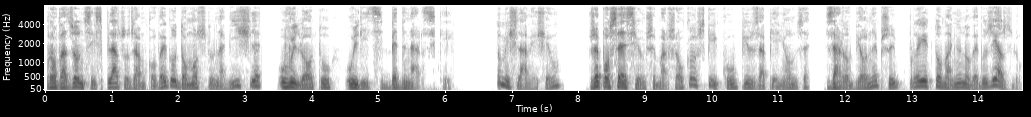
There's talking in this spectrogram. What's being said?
prowadzącej z Placu Zamkowego do mostu na Wiśle u wylotu ulicy Bednarskiej. Domyślamy się, że posesję przy Marszałkowskiej kupił za pieniądze zarobione przy projektowaniu nowego zjazdu.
